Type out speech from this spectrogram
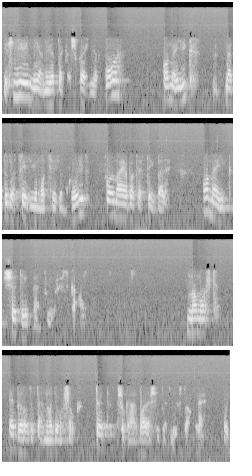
és jé, milyen érdekes fehér por, amelyik, mert ugye a céziumot cézium klorid formájába tették bele, amelyik sötétben fluoreszkál. Na most ebből azután nagyon sok, több sugárbalesetet írtak le, hogy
